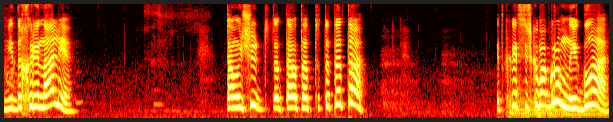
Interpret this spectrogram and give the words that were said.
Не до хрена ли? Там еще та-та-та-та-та-та. Это какая-то слишком огромная игла.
